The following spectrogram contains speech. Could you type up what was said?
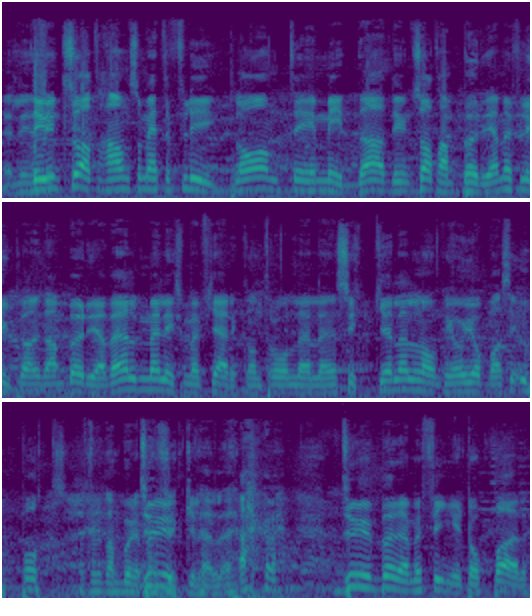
Det är ju inte så att han som äter flygplan till middag, det är ju inte så att han börjar med flygplan utan han börjar väl med liksom en fjärrkontroll eller en cykel eller någonting och jobbar sig uppåt. Jag tror inte han börjar med Du- en cykel heller. Du börjar med fingertoppar.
